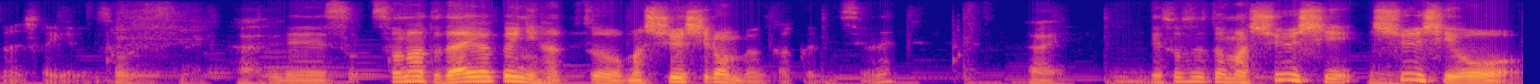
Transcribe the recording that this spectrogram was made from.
ましたけど。そうですね。はい。で、そその後大学院に入ると、まあ、修士論文書くんですよね。はい。で、そうすると、まあ、修士、うん修士を、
